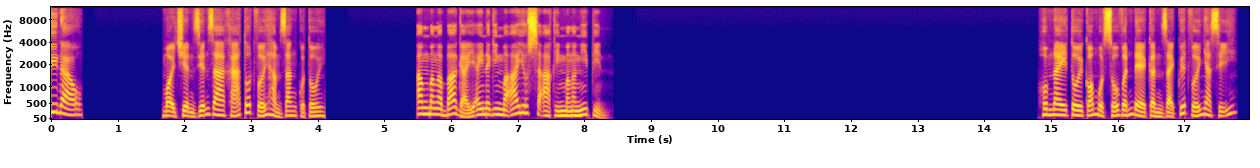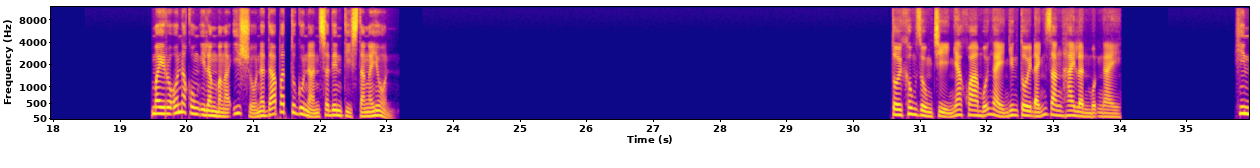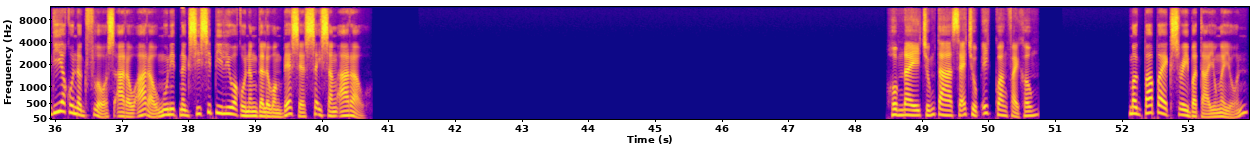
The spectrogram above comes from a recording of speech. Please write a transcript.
Đi nào. Mọi chuyện diễn ra khá tốt với hàm răng của tôi. Ang mga bagay ay naging maayos sa aking mga ngipin. Hôm nay tôi có một số vấn đề cần giải quyết với nha sĩ. Mayroon akong ilang mga isyo na dapat tugunan sa dentista ngayon. Tôi không dùng chỉ nha khoa mỗi ngày nhưng tôi đánh răng hai lần một ngày. Hindi ako nag-floss araw-araw ngunit nagsisipilyo ako ng dalawang beses sa isang araw. Hôm nay chúng ta sẽ chụp X-quang phải không? Magpapa-x-ray ba tayo ngayon?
